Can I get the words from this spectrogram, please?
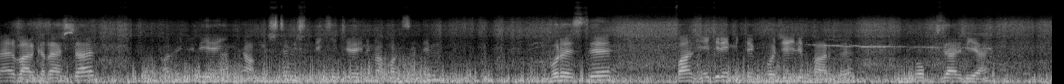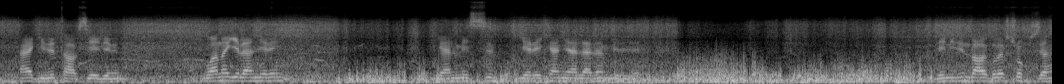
Merhaba arkadaşlar. Az bir yayın yapmıştım. Şimdi ikinci yayınımı yapmak istedim. Burası Van Edremit'te Kocaeli Parkı. Çok güzel bir yer. Herkese tavsiye ederim. Van'a gelenlerin gelmesi gereken yerlerden biri. Denizin dalgaları çok güzel.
